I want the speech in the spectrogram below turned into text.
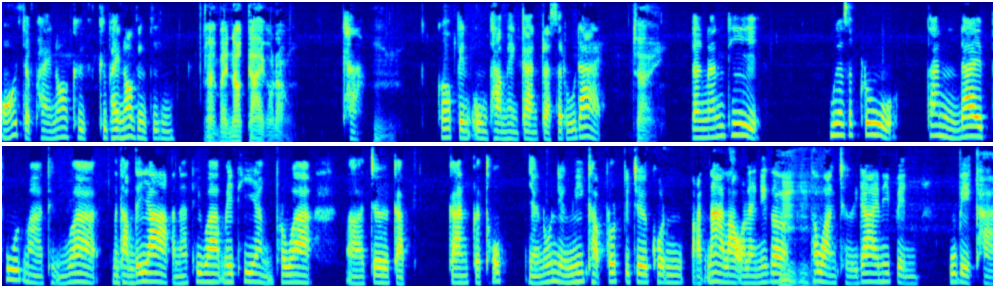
อ๋อ จากภายนอกคือ คือภายนอกจริง ๆ อ่า ภายนอกกายของเรา ค่ะ อืม ก็เป็นองค์ธรรมแห่งการตรัสรู้ได้ ใช่ ดังนั้นที่เมื่อสักครู่ท่านได้พูดมาถึงว่ามันทำได้ยากนะที่ว่าไม่เที่ยง เพราะว่าเจอกับการกระทบ อย่างโน้นอย่างนี้ขับรถไปเจอคนปาดหน้าเราอะไรนี่ก็ถ้าวางเฉยได้นี่เป็นอุเบกขา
